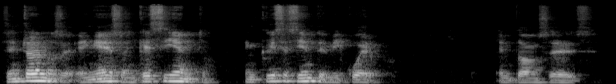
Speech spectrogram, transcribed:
centrarnos en eso, en qué siento, en qué se siente mi cuerpo. Entonces,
